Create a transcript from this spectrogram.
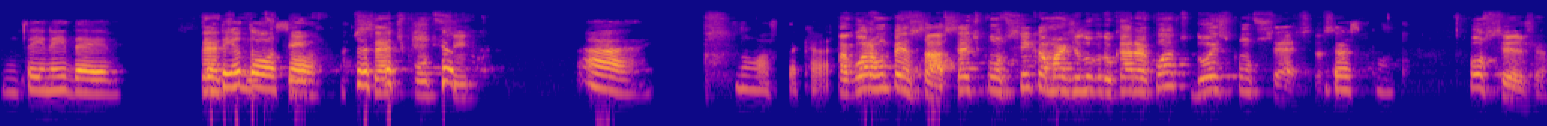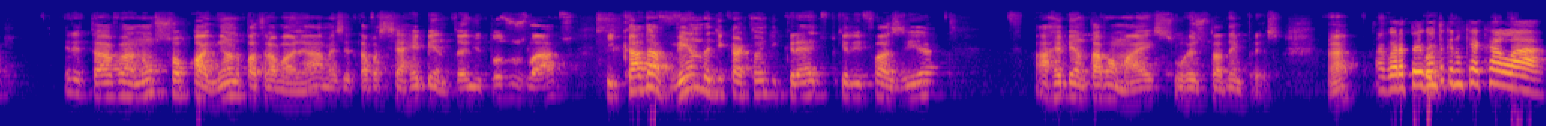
Não tenho nem ideia. 7. Eu tenho dó só. 7,5. Ai, nossa, cara. Agora vamos pensar: 7,5, a margem de lucro do cara é quanto? 2,7. Tá 2 pontos. Ou seja, ele estava não só pagando para trabalhar, mas ele estava se arrebentando de todos os lados. E cada venda de cartão de crédito que ele fazia arrebentava mais o resultado da empresa. Né? Agora a pergunta que não quer calar:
